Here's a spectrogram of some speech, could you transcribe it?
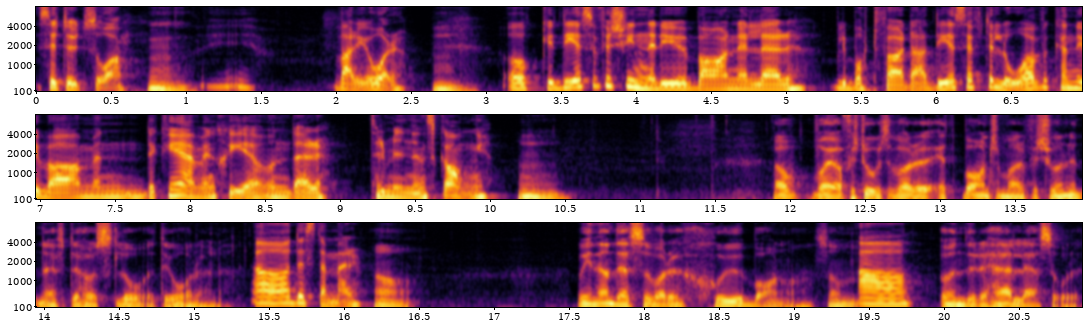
sett ut så. Eh, Varje år. Och dels så försvinner det ju barn eller blir bortförda. Dels efter lov kan det ju vara, men det kan ju även ske under terminens gång. Ja, vad jag förstod så var det ett barn som hade försvunnit nu efter höstlovet i år. Eller? Ja, det stämmer. Ja. Och innan dess så var det sju barn va? som Ja, under det här läsåret.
